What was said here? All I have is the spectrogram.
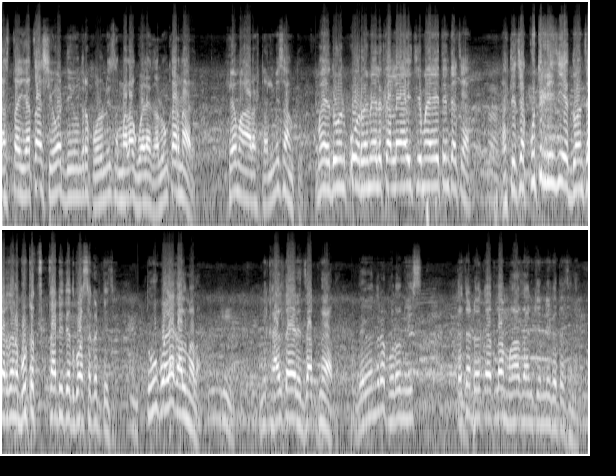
नसता याचा शेवट देवेंद्र फडणवीस मला गोळ्या घालून करणार. हे महाराष्ट्राला मी सांगतो. मग हे दोन पोरं मेले त्याला यायची मग येते ना त्याच्या. आणि त्याच्या कुत्री जी आहेत दोन चार जण बुटच साठी देत गोसाकट त्याची. तू गोळ्या घाल मला. मी खायला तयार आहे जात नाही आता. देवेंद्र फडणवीस त्याच्या डोक्यातला माझ आणखी निघतच नाही.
